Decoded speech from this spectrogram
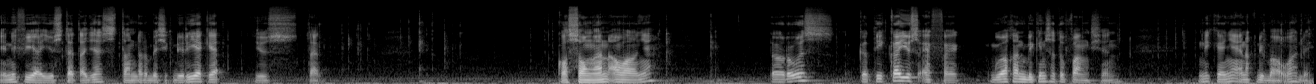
ini via use state aja standar basic di React ya, use state. kosongan awalnya. Terus ketika use effect gua akan bikin satu function. Ini kayaknya enak di bawah deh.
